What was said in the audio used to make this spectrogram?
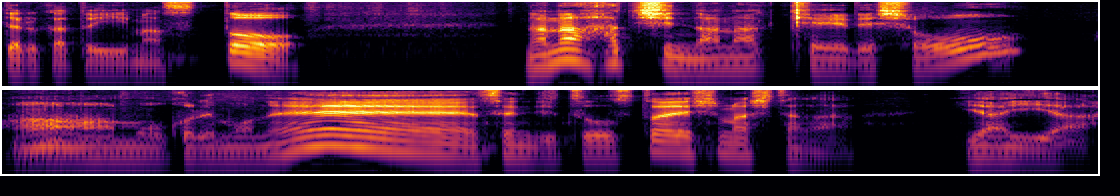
てるかと言いますと787系でしょ？ああもうこれもね先日お伝えしましたがいやいや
